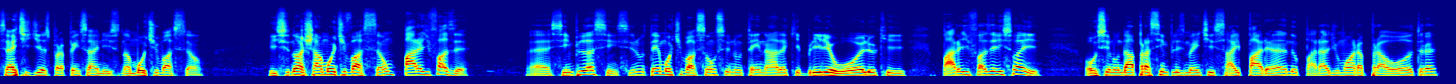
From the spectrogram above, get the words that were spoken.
Sete dias para pensar nisso, na motivação. E se não achar motivação, para de fazer. É simples assim. Se não tem motivação, se não tem nada que brilhe o olho, que para de fazer isso aí. Ou se não dá para simplesmente sair parando, parar de uma hora para outra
